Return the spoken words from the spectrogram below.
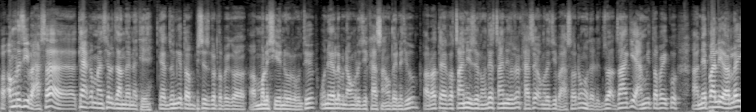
अङ्ग्रेजी भाषा त्यहाँको मान्छेले जान्दैन थिए। त्यहाँ जुन कि त विशेष गरी तपाईँको मलेसियनहरू हुन्थ्यो उनीहरूलाई पनि अङ्ग्रेजी खास आउँदैन थियो। र त्यहाँको चाइनिजहरू हुन्थ्यो चाइनिजहरू खासै अङ्ग्रेजी भाषाहरू हुँदैन। जहाँ कि हामी तपाईँको नेपालीहरूलाई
